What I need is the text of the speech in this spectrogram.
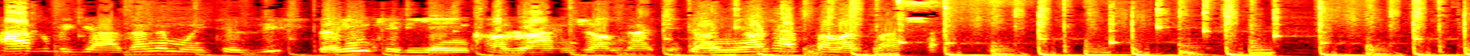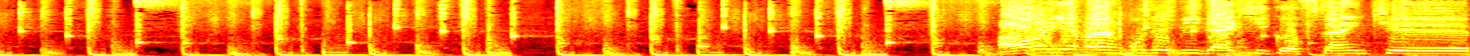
حق به گردن محیط زیست داریم که دیگه این کار رو انجام ندیم. دانیال هستم از مشهد. آقای محمود بیدکی گفتن که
